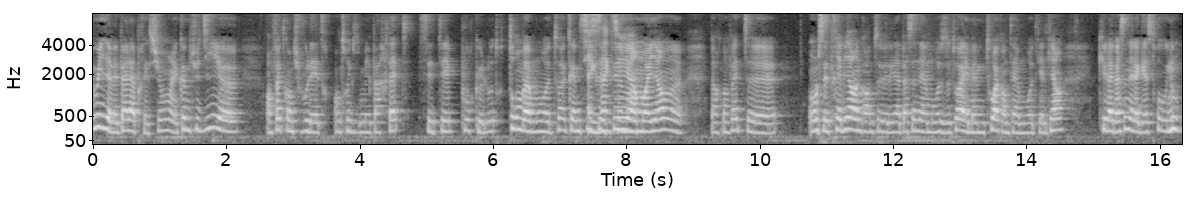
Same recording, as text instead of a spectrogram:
Oui, il n'y avait pas la pression. Et comme tu dis, euh, en fait, quand tu voulais être entre guillemets parfaite, c'était pour que l'autre tombe amoureux de toi, comme si c'était un moyen. Euh, alors qu'en fait, on le sait très bien quand la personne est amoureuse de toi, et même toi quand tu es amoureux de quelqu'un, que la personne est la gastro ou non.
